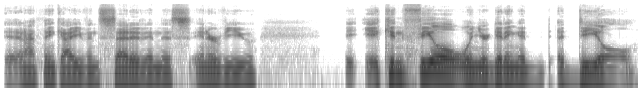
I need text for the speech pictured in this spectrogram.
and I think I even said it in this interview, it, it can feel when you're getting a, a deal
